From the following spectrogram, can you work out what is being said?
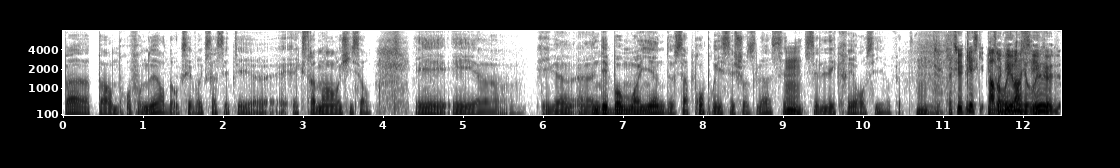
pas, pas en profondeur. Donc c'est vrai que ça, c'était euh, extrêmement enrichissant. Et. et, euh, bien, un des bons moyens de s'approprier ces choses-là, c'est Mm. c'est de l'écrire aussi, en fait. mm. Parce que qu'est-ce qui. Pardon, oui, Mario. aussi que,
